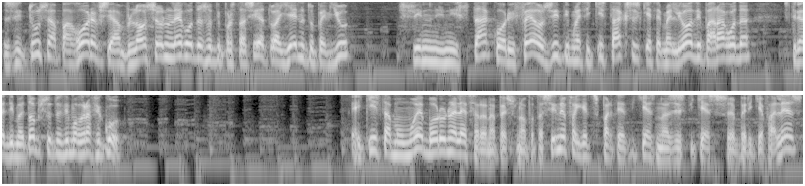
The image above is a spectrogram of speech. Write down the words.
ζητούσε απαγόρευση αμβλώσεων λέγοντας ότι η προστασία του αγέννητου παιδιού συνιστά κορυφαίο ζήτημα ηθική τάξης και θεμελιώδη παράγοντα στην αντιμετώπιση του δημογραφικού. Εκεί στα Μουμουέ μπορούν ελεύθερα να πέσουν από τα σύννεφα για τις παρτιατικές ναζιστικές περικεφαλές,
